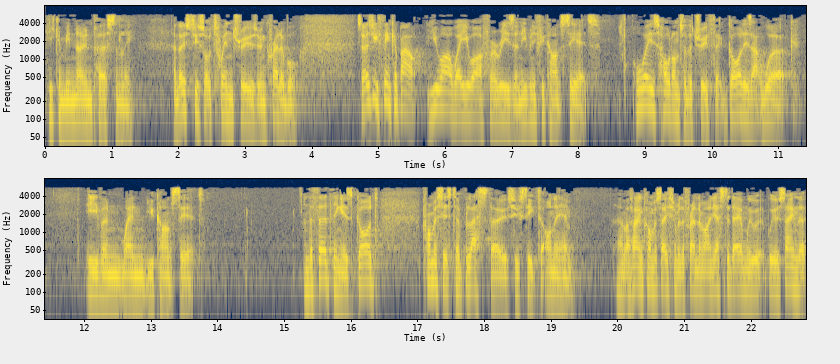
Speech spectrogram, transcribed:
He can be known personally. And those two sort of twin truths are incredible. So as you think about you are where you are for a reason, even if you can't see it, always hold on to the truth that God is at work even when you can't see it. And the third thing is, God promises to bless those who seek to honour Him. Um, I was having a conversation with a friend of mine yesterday, and we were, we were saying that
